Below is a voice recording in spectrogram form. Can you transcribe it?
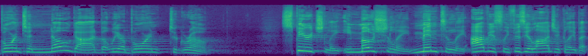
born to know God, but we are born to grow spiritually, emotionally, mentally, obviously physiologically, but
